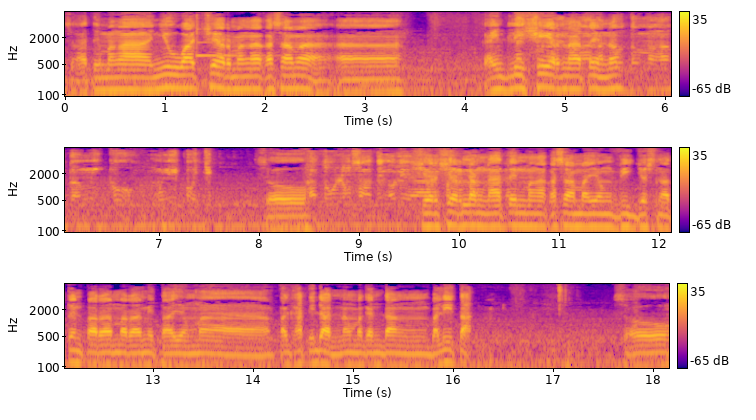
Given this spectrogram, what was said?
sa ating mga new watcher mga kasama ah, kindly share natin no? So share-share lang natin mga kasama yung videos natin para marami tayong mapaghatidan ng magandang balita. So,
